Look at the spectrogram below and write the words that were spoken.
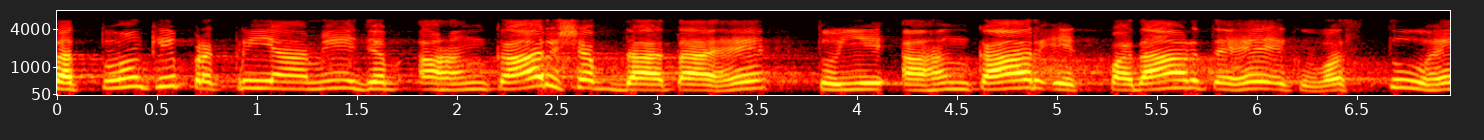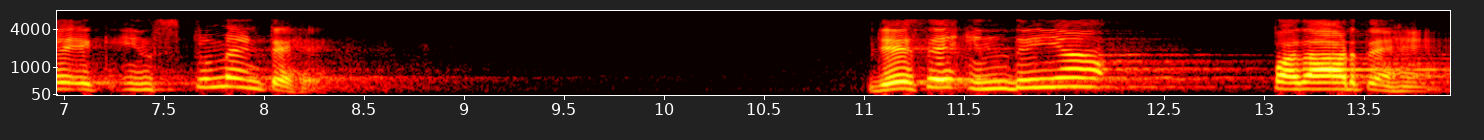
तत्वों की प्रक्रिया में जब अहंकार शब्द आता है तो ये अहंकार एक पदार्थ है, एक वस्तु है, एक इंस्ट्रूमेंट है। जैसे इंद्रियाँ पदार्थ हैं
